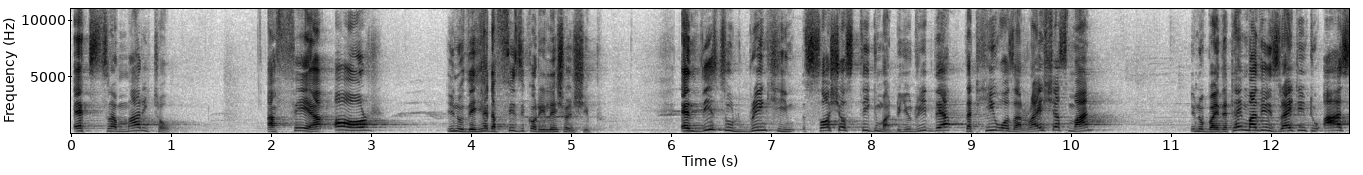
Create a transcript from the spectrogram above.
extramarital affair or, you know, they had a physical relationship. And this would bring him social stigma. Do you read there that he was a righteous man? You know, by the time Matthew is writing to us,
